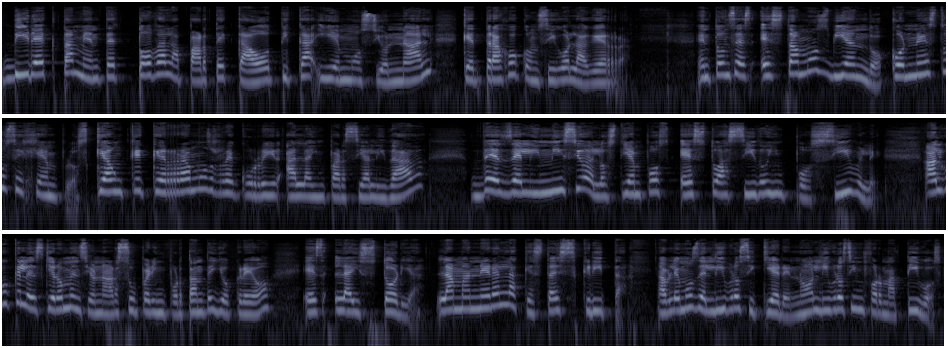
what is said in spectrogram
directamente toda la parte caótica y emocional que trajo consigo la guerra. Entonces, estamos viendo con estos ejemplos que aunque querramos recurrir a la imparcialidad, desde el inicio de los tiempos esto ha sido imposible. Algo que les quiero mencionar súper importante yo creo es la historia, la manera en la que está escrita. Hablemos de libros si quieren, ¿no? Libros informativos.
